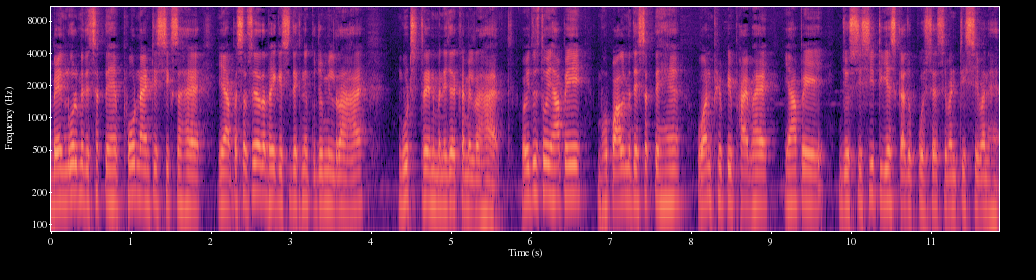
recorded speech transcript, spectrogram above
बेंगलोर में देख सकते हैं 496 है। यहाँ पे सबसे ज़्यादा वैकेंसी देखने को जो मिल रहा है गुड्स ट्रेन मैनेजर का मिल रहा है। वही दोस्तों यहाँ पे भोपाल में देख सकते हैं 155 है। यहाँ पे जो सीसीटीएस का जो पोस्ट है 77 है।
